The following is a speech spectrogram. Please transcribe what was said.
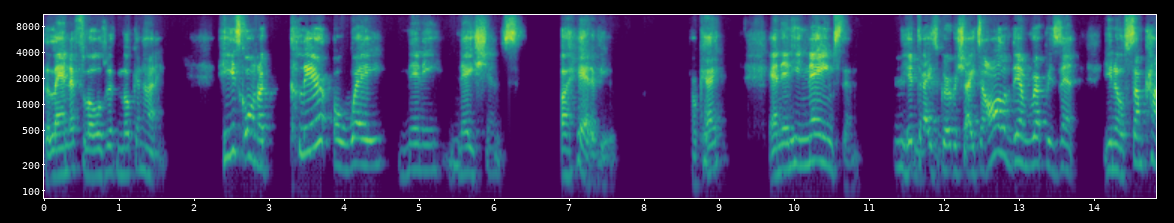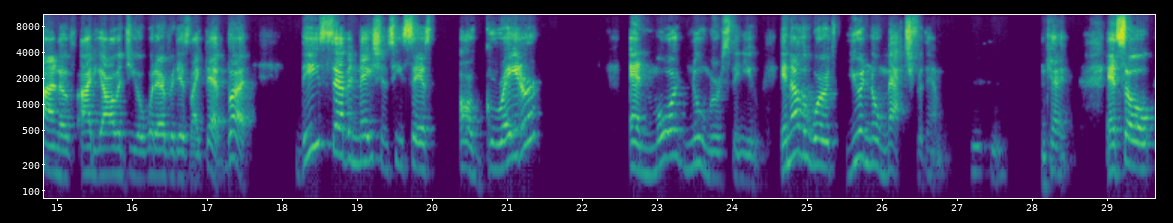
the land that flows with milk and honey. He's going to clear away many nations ahead of you. Okay. And then he names them mm-hmm. Hittites, Girgashites, and all of them represent, you know, some kind of ideology or whatever it is like that. But these seven nations, he says, are greater and more numerous than you. In other words, you're no match for them. Mm-hmm. Okay. And so,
